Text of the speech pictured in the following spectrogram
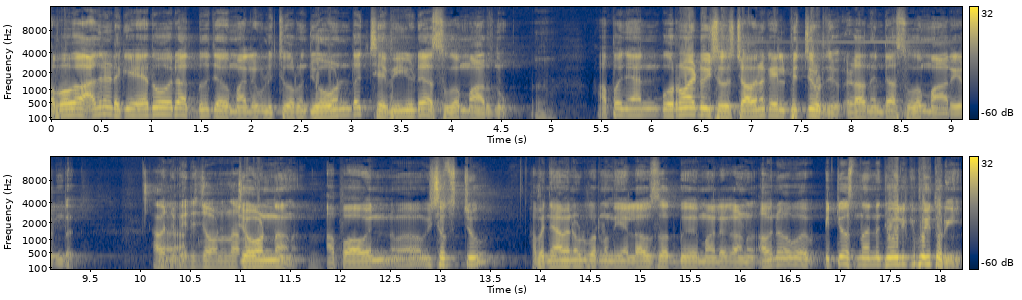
അപ്പോൾ അതിനിടയ്ക്ക് ഏതോ ഒരു അത്ഭുത ജവമാല വിളിച്ചു പറഞ്ഞു ജോണിന്റെ ചെവിയുടെ അസുഖം മാറുന്നു. അപ്പോൾ ഞാൻ പൂർണമായിട്ട് വിശ്വസിച്ചു. അവനെ കേൾപ്പിച്ചു കൊടുത്തു എടാ നിന്റെ അസുഖം മാറിയിട്ടുണ്ട്. അവന്റെ പേര് ജോൺ ജോൺ എന്നാണ്. അപ്പോൾ അവൻ വിശ്വസിച്ചു. അപ്പം ഞാൻ അവനോട് പറഞ്ഞു നീ എല്ലാ ദിവസവും അത്ഭുതമാല കാണും. അവന് പിറ്റേ ദിവസം തന്നെ ജോലിക്ക് പോയി തുടങ്ങി.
